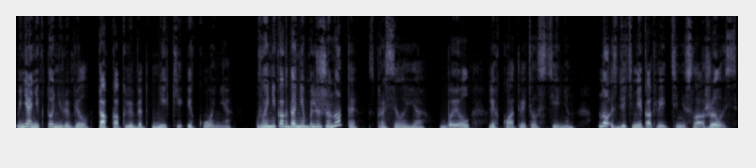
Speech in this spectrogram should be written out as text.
Меня никто не любил так, как любят Ники и Конни. «Вы никогда не были женаты?» – спросила я. «Был», – легко ответил Стенин. «Но с детьми, как видите, не сложилось.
